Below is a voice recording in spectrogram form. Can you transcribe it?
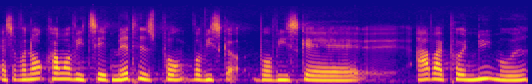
Altså, hvornår kommer vi til et mæthedspunkt, hvor vi skal, hvor vi skal øh, arbejde på en ny måde?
